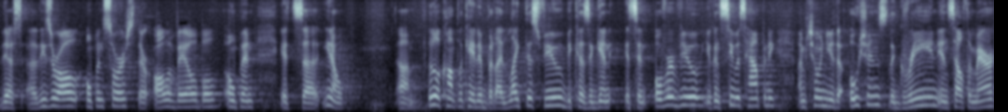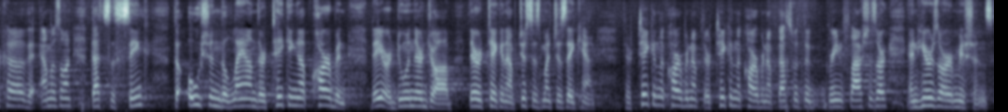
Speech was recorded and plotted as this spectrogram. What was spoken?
this. Uh, these are all open source. They're all available, open. It's, uh, you know, um, a little complicated, but I like this view because again, it's an overview. You can see what's happening. I'm showing you the oceans, the green in South America, the Amazon. That's the sink. The ocean, the land, they're taking up carbon. They are doing their job. They're taking up just as much as they can. They're taking the carbon up, they're taking the carbon up. That's what the green flashes are. And here's our emissions.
